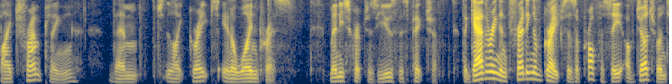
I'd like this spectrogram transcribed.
by trampling them like grapes in a winepress. Many scriptures use this picture. The gathering and treading of grapes is a prophecy of judgment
